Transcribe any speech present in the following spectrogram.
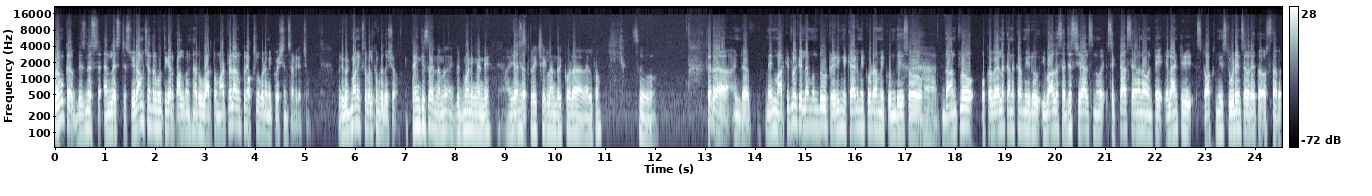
ప్రముఖ బిజినెస్ అనలిస్ట్ శ్రీరామచంద్రమూర్తి గారు పాల్గొంటున్నారు. వారితో మాట్లాడాలనుకునే బాక్స్లో కూడా మీకు క్వశ్చన్స్ అడగచ్చు. Very good morning sir welcome to the show thank you sir నమ గుడ్ మార్నింగ్ అండి. ప్రేక్షకులందరికీ కూడా welcome so sir and main మార్కెట్లోకి వెళ్ళే ముందు ట్రేడింగ్ అకాడమీ కూడా మీకు ఉంది సో. దాంట్లో ఒకవేళ కనుక మీరు ఇవాళ సజెస్ట్ చేయాల్సిన సెక్టార్స్ ఏమైనా ఉంటే ఎలాంటి స్టాక్స్ మీ స్టూడెంట్స్ ఎవరైతే వస్తారో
